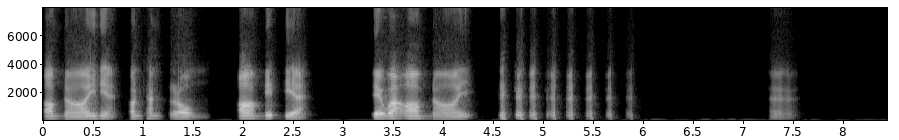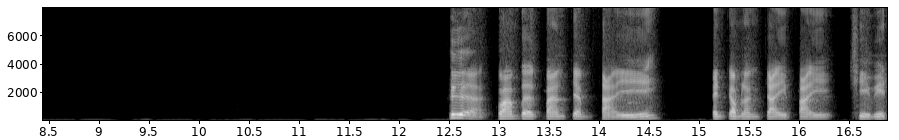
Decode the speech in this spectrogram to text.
อ้อมน้อยเนี่ยค่อนข้างตรง อ้อมนิดเดียวเรียกว่าอ้อมน้อยอเพื่อความเบิกบานแจ่มใส เป็นกำลังใจไปชีวิต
